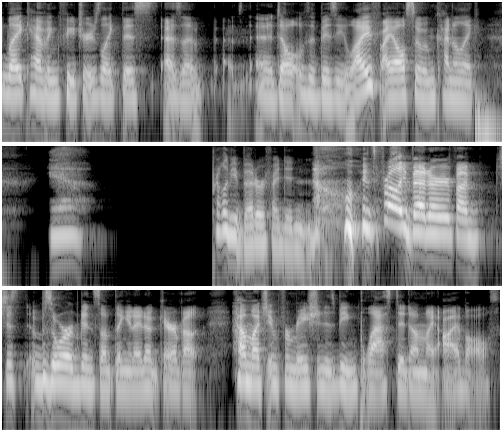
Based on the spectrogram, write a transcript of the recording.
like having features like this as a as an adult with a busy life, I also am kind of like yeah. Probably be better if I didn't know. it's probably better if I'm just absorbed in something and I don't care about how much information is being blasted on my eyeballs.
